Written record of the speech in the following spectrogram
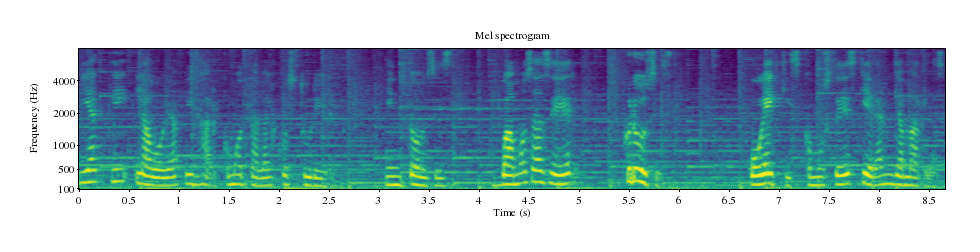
y aquí la voy a fijar como tal al costurero. Entonces vamos a hacer cruces o X, como ustedes quieran llamarlas.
